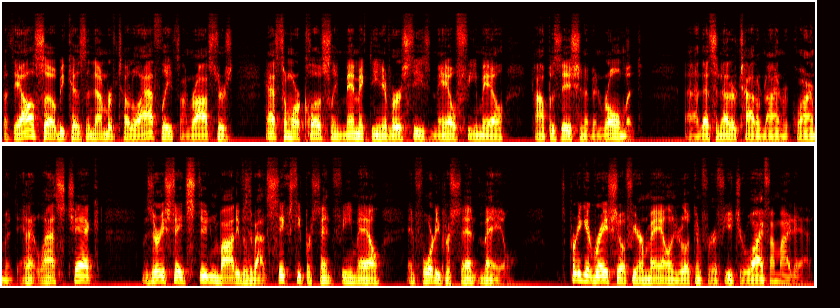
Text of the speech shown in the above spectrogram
But they also, because the number of total athletes on rosters has to more closely mimic the university's male female composition of enrollment. Uh, that's another Title IX requirement. And at last check, Missouri State's student body was about 60% female and 40% male. It's a pretty good ratio if you're a male and you're looking for a future wife, I might add.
